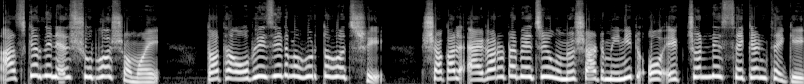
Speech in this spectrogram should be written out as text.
আজকের দিনের শুভ সময়। তথা অভিজিৎ মুহূর্ত হচ্ছে সকাল এগারোটা বেজে উনষাট মিনিট ও একচল্লিশ সেকেন্ড থেকে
